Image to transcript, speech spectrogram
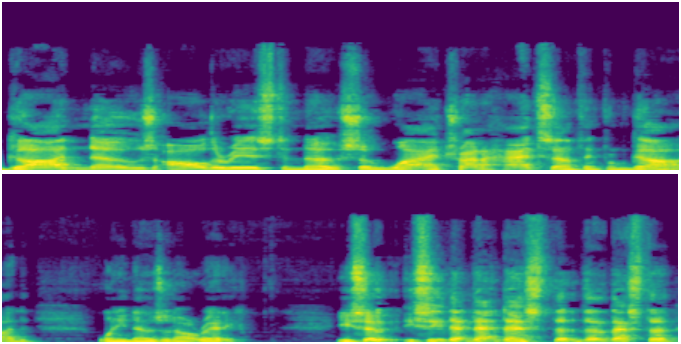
God knows all there is to know. So why try to hide something from God when He knows it already? You so you see that, that that's the, the that's the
